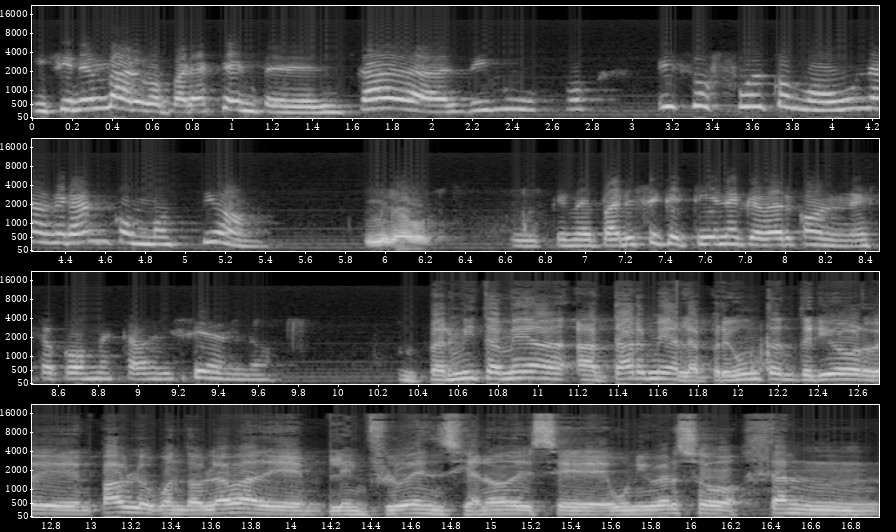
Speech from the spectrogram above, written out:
y sin embargo, para gente dedicada al dibujo, eso fue como una gran conmoción. Mira vos. Y que me parece que tiene que ver con esto que vos me estabas diciendo. Permítame atarme a la pregunta anterior de Pablo cuando hablaba de la influencia, ¿no? De ese universo tan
